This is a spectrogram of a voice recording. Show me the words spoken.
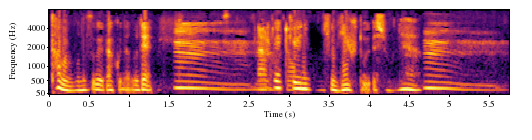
多分ものすごい楽なので、うん、なるほどそうギフトでしょうね。うん。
